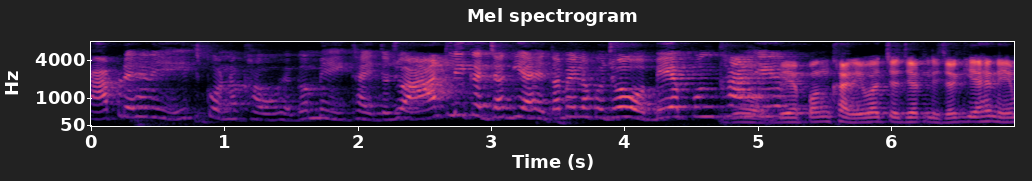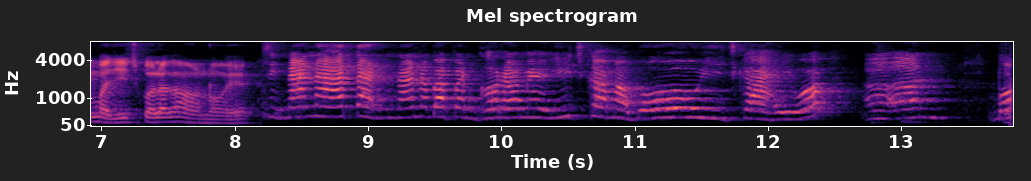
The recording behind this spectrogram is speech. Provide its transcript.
આપણે હે ઈચકો હિંચકો નખાવો હે ગમે ઈ થાય. તો જો આટલી જ જગ્યા હે તમે લોકો જોવો બે પંખા જો, હે. બે પંખાની વચ્ચે જેટલી જગ્યા હે ને એમાં જ હિંચકો લગાવવાનો હે. નાના હતા નાના નાના બાપાને ઘરે અમે હિંચકામાં બહુ હિંચકા હે હો. બહુ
